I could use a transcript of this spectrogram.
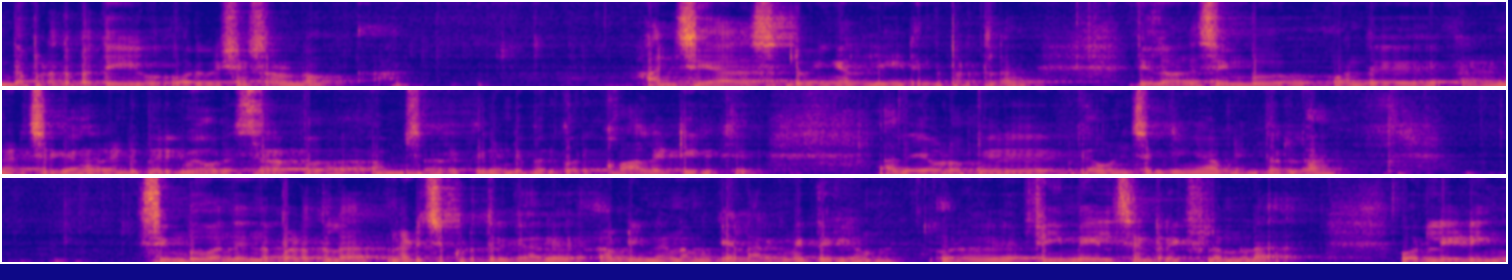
இந்த படத்தை பற்றி ஒரு விஷயம் சொல்லணும். ஹன்சியாஸ் டூயிங் அ லீட் இந்த படத்தில். இதில் வந்து சிம்பு வந்து நடிச்சிருக்காங்க. ரெண்டு பேருக்குமே ஒரு சிறப்பு அம்சம் இருக்குது ரெண்டு பேருக்கு ஒரு குவாலிட்டி இருக்குது அது எவ்வளோ பேர் கவனிச்சிருக்கீங்க அப்படின்னு தெரில சிம்பு வந்து இந்த படத்தில் நடித்து கொடுத்துருக்காரு அப்படின்னு நமக்கு எல்லாருக்குமே தெரியும். ஒரு ஃபீமேல் சென்ட்ரிக் ஃபிலிமில் ஒரு லீடிங்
